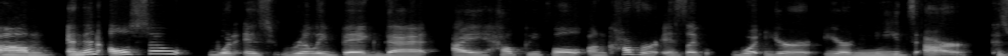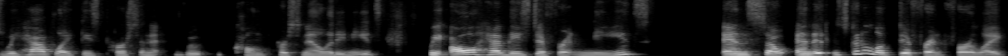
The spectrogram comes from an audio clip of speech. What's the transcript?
Um, and then also what is really big that i help people uncover is like what your your needs are. Because we have like these person we call them personality needs. We all have these different needs and so and it's going to look different for like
